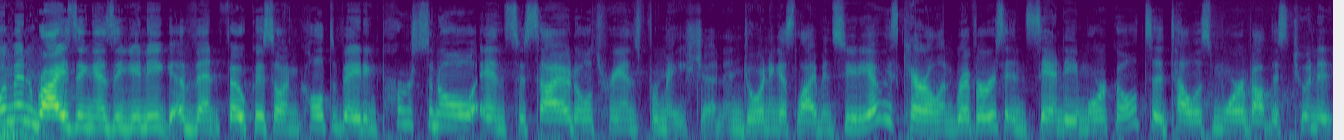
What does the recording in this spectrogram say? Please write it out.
Women Rising is a unique event focused on cultivating personal and societal transformation. And joining us live in studio is Carolyn Rivers and Sandy Morkel to tell us more about this two and a,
